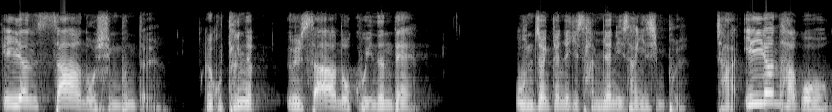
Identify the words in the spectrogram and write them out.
1년 쌓아 놓으신 분들, 그리고 경력을 쌓아 놓고 있는데 운전 경력이 3년 이상이신 분. 자, 1년 하고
